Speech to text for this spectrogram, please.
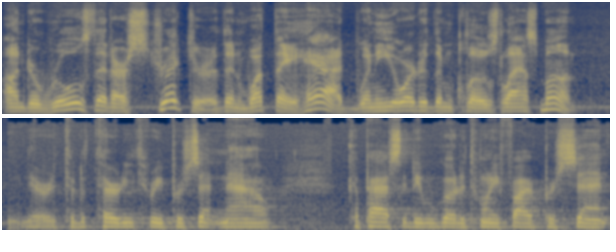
under rules that are stricter than what they had when he ordered them closed last month. They're at 33% now. Capacity will go to 25%.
